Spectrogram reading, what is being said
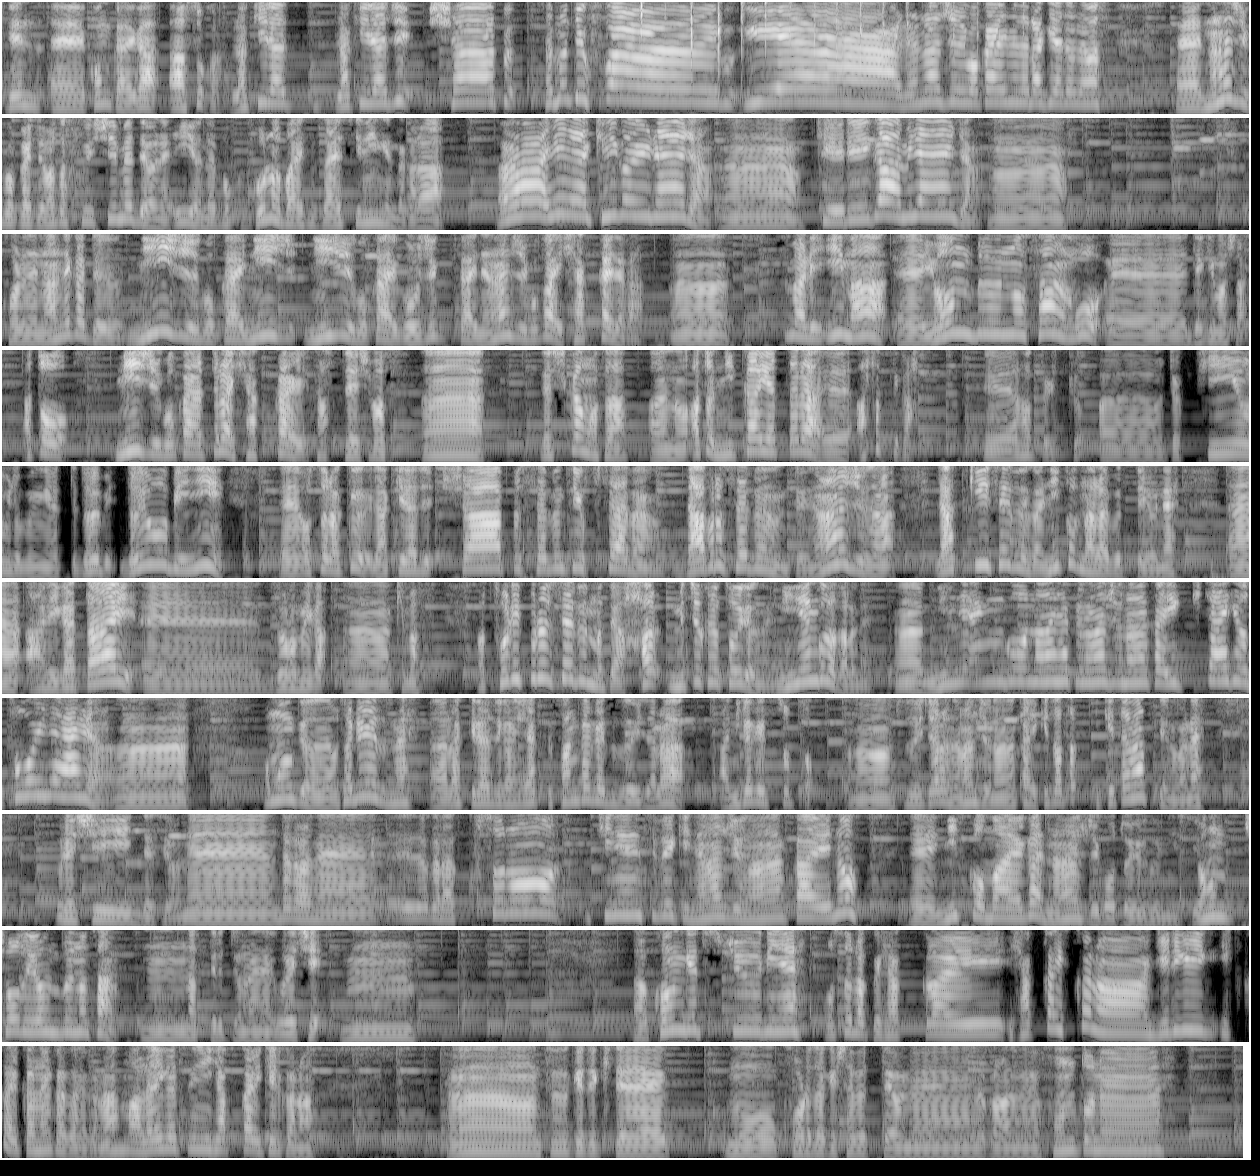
現、えー、今回が、あ、そうか、ラキラ、ラキラジ、シャープ 75! イエー !75 回目のラキラでございます。えー、75回ってまた節目だよね。いいよね。僕5の倍数大好き人間だから、ああ、いいね、霧がいいね、じゃん。うん。霧が見ね、じゃん。うん。これね、なんでかっていうと、25回、20 25回、50回、75回、100回だから。うん。つまり今、えー、4分の3を、えー、できました。あと、25回やったら100回達成します。うん。で、しかもさ、あの、あと2回やったら、えー、あさってか。えー、あさって、きょ、あ金曜日の分やって土曜日。土曜日に、えー、おそらく、ラッキーラジ、シャープ77、ダブルセブンって77、ラッキーセブンが2個並ぶっていうね、あありがたい、えー、ゾロ目が、あ来ます。まあ、トリプルセブンまでは、は、めちゃくちゃ遠いけどね、2年後だからね。うん、2年後777回行きたいけど遠いね、みたいな。うん。思うけどね、とりあえずね、ラッキーラジがね、約3ヶ月続いたら、あ、2ヶ月ちょっと、うん、続いたら77回いけた、いけたなっていうのがね、嬉しいんですよね。だからね、だから、その記念すべき77回の、えー、2個前が75という風に、4、ちょうど4分の3、うん、なってるっていうのはね、嬉しい。うん。あ今月中にね、おそらく100回、100回行くかなギリギリ行くか行かないかぐらいかな。まあ来月に100回行けるかな。うーん、続けてきて、もうこれだけ喋ったよね。だからね、ほんとね、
